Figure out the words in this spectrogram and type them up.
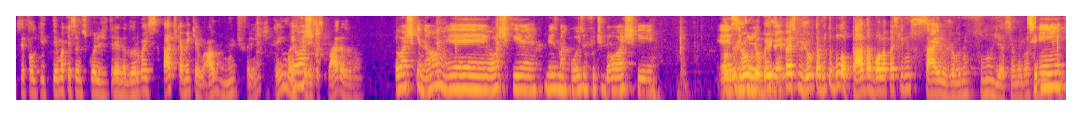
Você falou que tem uma questão de escolha de treinador, mas taticamente é algo muito diferente. Tem umas eu diferenças acho, claras ou não? Eu acho que não. É, eu acho que é a mesma coisa. O futebol, acho que. É Todo sempre... jogo que eu vejo aí parece que o jogo tá muito blocado, a bola parece que não sai, o jogo não flui, assim, é um negócio. Sim,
